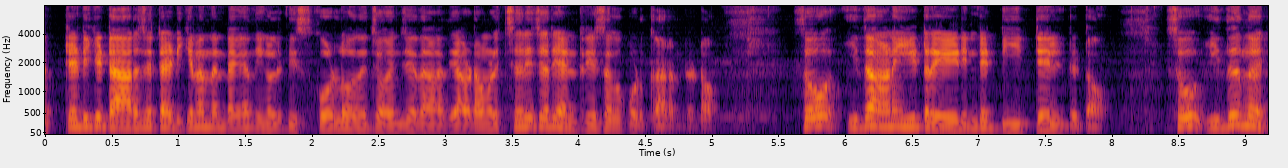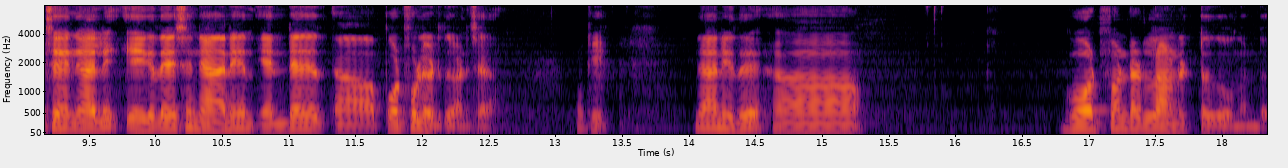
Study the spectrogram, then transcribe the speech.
ഒറ്റയടിക്ക് ടാർജറ്റ് അടിക്കണം എന്നുണ്ടെങ്കിൽ നിങ്ങൾ ഡിസ്കോഡിൽ വന്ന് ജോയിൻ ചെയ്താൽ മതി. അവിടെ നമ്മൾ ചെറിയ ചെറിയ എൻട്രീസ് ഒക്കെ കൊടുക്കാറുണ്ട് കേട്ടോ സോ ഇതാണ് ഈ ട്രേഡിന്റെ ഡീറ്റെയിൽഡ് കേട്ടോ സോ ഇതെന്ന് വെച്ച് കഴിഞ്ഞാൽ ഏകദേശം ഞാൻ എന്റെ പോർട്ട്ഫോളിയോ എടുത്ത് കാണിച്ചു തരാം. ഓക്കെ ഞാനിത് ഗോഡ് ഫണ്ടഡിലാണ് ഇട്ട് തോന്നുന്നുണ്ട്.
